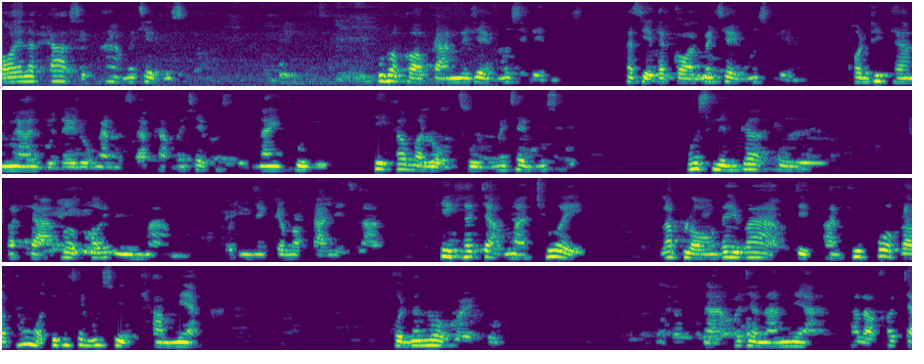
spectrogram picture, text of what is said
ร้อยละเก้าสิบห้าไม่ใช่มุสลิมผู้ประกอบการไม่ใช่มุสลิมเกษตรกรไม่ใช่มุสลิม คนที่ทำงานอยู่ในโรงงานอุตสาหกรรมไม่ใช่มุสลิมนายทุนที่เข้ามาลงทุนไม่ใช่มุสลิม มุสลิมก็คือบรรดาพวกเขาอิหมามคนในกรรมการอิสลามที่เขาจะมาช่วยรับรองได้ว่าผลิตภัณฑ์ที่พวกเราทั้งหมดที่ไม่ใช่มุสลิมทำเนี่ย คนทั้งโลกบริโภคนะเพราะฉะนั้นเนี่ย ถ้าเราเข้าใจ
